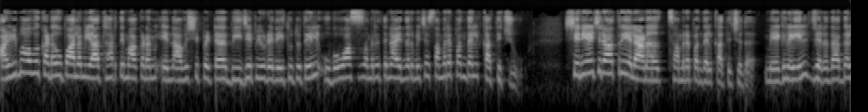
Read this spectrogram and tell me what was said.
അഴിമാവ് കടവുപാലം യാഥാർത്ഥ്യമാക്കണം എന്നാവശ്യപ്പെട്ട് ബിജെപിയുടെ നേതൃത്വത്തിൽ ഉപവാസ സമരത്തിനായി നിർമ്മിച്ച സമരപ്പന്തൽ കത്തിച്ചു. ശനിയാഴ്ച രാത്രിയിലാണ് സമരപ്പന്തൽ കത്തിച്ചത്. മേഖലയിൽ ജനതാദൾ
